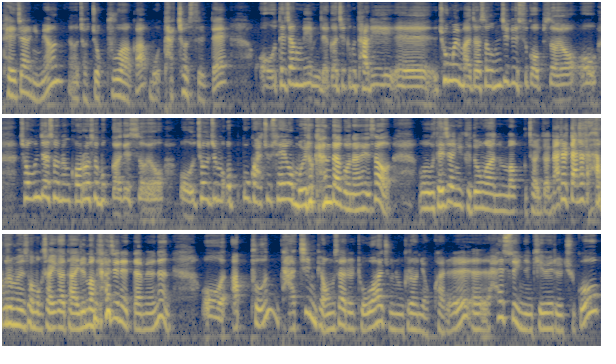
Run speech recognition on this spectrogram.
대장이면 어, 저쪽 부하가 뭐 다쳤을 때 어, 대장님, 내가 지금 다리에 총을 맞아서 움직일 수가 없어요. 어, 저 혼자서는 걸어서 못 가겠어요. 어, 저 좀 업고 가주세요. 뭐 이렇게 한다거나 해서 어, 대장이 그동안 막 자기가 나를 따르라 그러면서 막 자기가 다 일망타진했다면은 어, 아픈 다친 병사를 도와주는 그런 역할을 할 수 있는 기회를 주고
